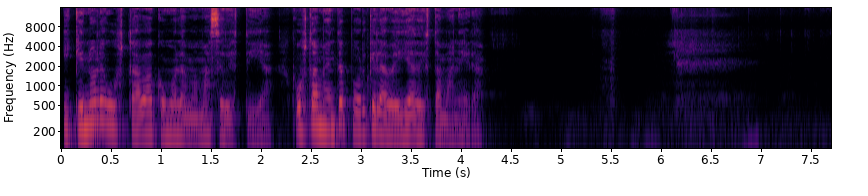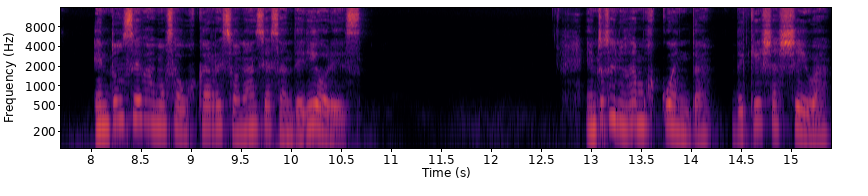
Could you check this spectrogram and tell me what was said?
y que no le gustaba cómo la mamá se vestía, justamente porque la veía de esta manera. Entonces vamos a buscar resonancias anteriores. Entonces nos damos cuenta de que ella lleva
